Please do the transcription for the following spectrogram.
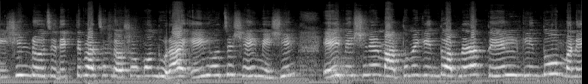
মেশিন রয়েছে দেখতে পাচ্ছেন দর্শক বন্ধুরা এই হচ্ছে সেই মেশিন এই মেশিনের মাধ্যমে কিন্তু আপনারা তেল কিন্তু মানে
